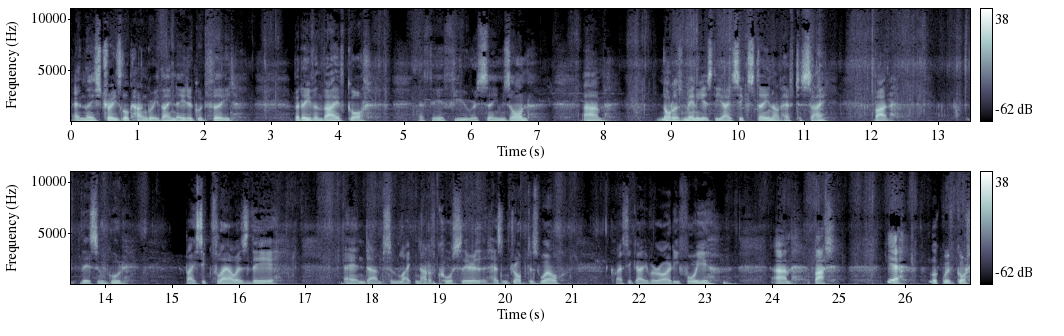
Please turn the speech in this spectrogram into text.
and these trees look hungry. They need a good feed. But even they've got a fair few racemes on. Um, not as many as the A16, I'd have to say, but there's some good basic flowers there and um, some late nut, of course, there that hasn't dropped as well. Classic A variety for you. Um, but yeah, look, we've got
